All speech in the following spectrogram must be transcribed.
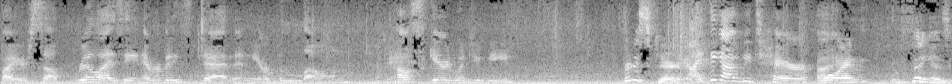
by yourself, realizing everybody's dead and you're alone. How scared would you be? Pretty scared. I think I would be terrified. well, and the thing is,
